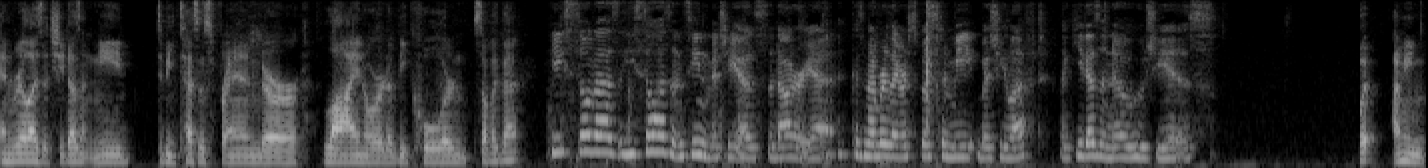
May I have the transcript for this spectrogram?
and realize that she doesn't need to be Tessa's friend or lie in order to be cool or stuff like that? He still does. He still hasn't seen Mitchie as the daughter yet. Because remember they were supposed to meet, but she left. Like he doesn't know who she is. But I mean,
